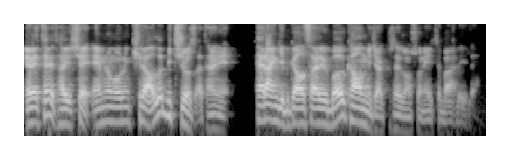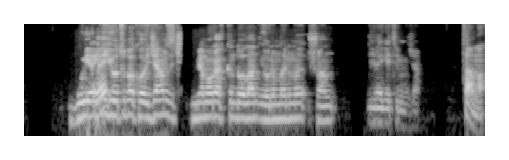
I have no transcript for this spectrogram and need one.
Evet evet hayır şey Emre Mor'un kiralığı bitiyor zaten. Hani herhangi bir Galatasaraylı bir bağı kalmayacak bu sezon sonu itibariyle. Bu yayını YouTube'a koyacağımız için Emre Mor hakkında olan yorumlarımı şu an dile getirmeyeceğim. Tamam.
